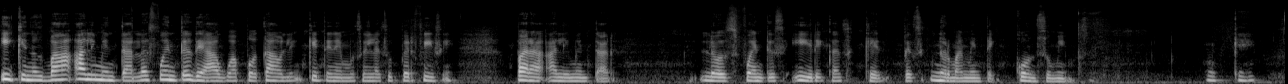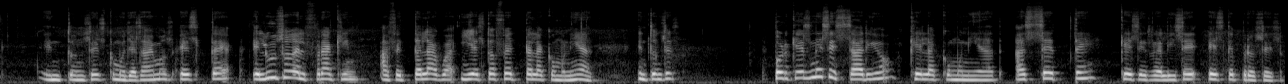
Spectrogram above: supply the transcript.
y que nos va a alimentar las fuentes de agua potable que tenemos en la superficie para alimentar las fuentes hídricas que pues, normalmente consumimos. Ok. Entonces, como ya sabemos, este, el uso del fracking afecta al agua y esto afecta a la comunidad. Entonces, ¿por qué es necesario que la comunidad acepte que se realice este proceso?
